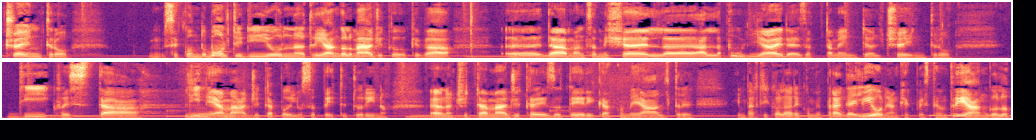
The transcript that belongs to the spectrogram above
centro, secondo molti, di un triangolo magico che va eh, da Manza Michel alla Puglia ed è esattamente al centro di questa linea magica, poi lo sapete, Torino è una città magica e esoterica come altre, in particolare come Praga e Lione, anche questo è un triangolo.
